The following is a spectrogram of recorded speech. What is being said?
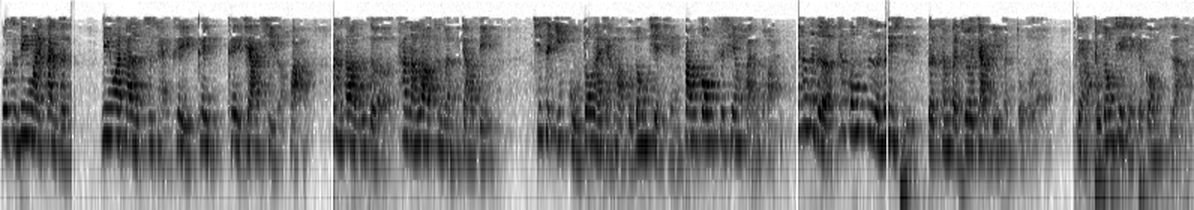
或是另外一半的另外一半的资产可以可以可以加计的话，拿到那个他拿到的成本比较低。其实以股东来讲的话，股东借钱帮公司先还款，他那个他公司的利息的成本就会降低很多了。对啊，股东借钱给公司啊，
